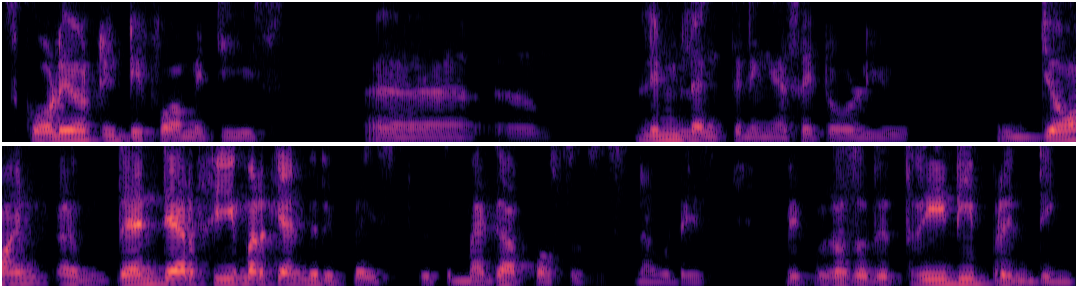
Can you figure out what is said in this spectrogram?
scoliotic deformities, uh, limb lengthening, as I told you. Joint, um, the entire femur can be replaced with mega prosthesis nowadays because of the 3D printing,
